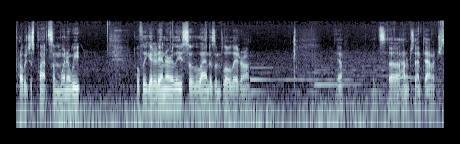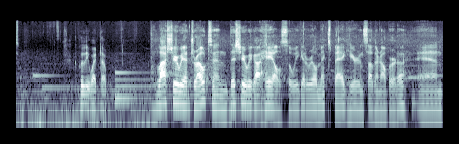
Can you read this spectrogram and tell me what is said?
Probably just plant some winter wheat. Hopefully get it in early so the land doesn't blow later on. Yeah, it's 100% uh, damage, so completely wiped out. Last year we had drought and this year we got hail, so we get a real mixed bag here in southern Alberta. And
